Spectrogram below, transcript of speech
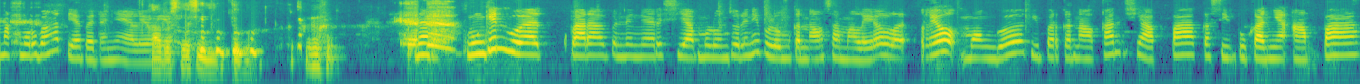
makmur banget ya badannya ya Leo. ya? Harusnya sih gitu. Nah, mungkin buat para pendengar siap meluncur ini belum kenal sama Leo. Leo, monggo diperkenalkan siapa, kesibukannya apa.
